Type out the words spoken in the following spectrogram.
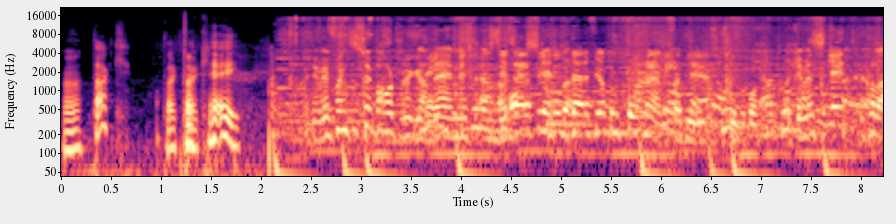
Ja. Tack. Tack, tack. Hej. Vi får inte supa hårt ryggen. Det är mitt enda. Det är därför jag tog på mig den. För att ni super bort. Okej, men skate, kolla.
